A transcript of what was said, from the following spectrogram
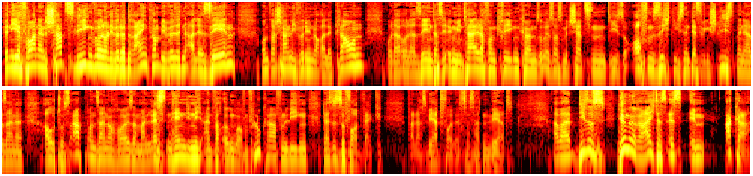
Wenn hier vorne ein Schatz liegen würde und ihr würdet reinkommen, ihr würdet ihn alle sehen und wahrscheinlich würdet ihr ihn auch alle klauen oder, oder sehen, dass ihr irgendwie einen Teil davon kriegen können. So ist das mit Schätzen, die so offensichtlich sind. Deswegen schließt man ja seine Autos ab und seine Häuser. Man lässt ein Handy nicht einfach irgendwo auf dem Flughafen liegen. Das ist sofort weg, weil das wertvoll ist. Das hat einen Wert. Aber dieses Himmelreich, das ist im Acker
